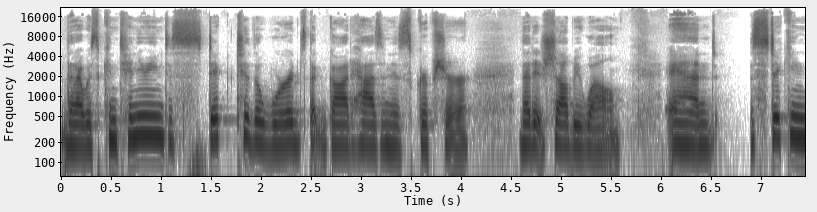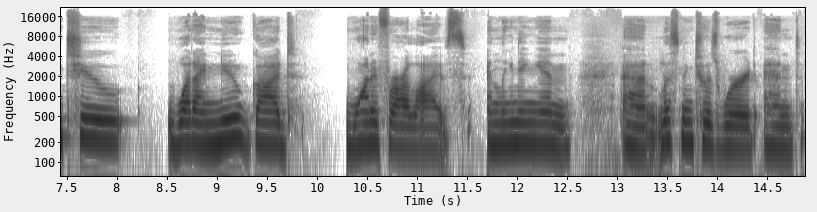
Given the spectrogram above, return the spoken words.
that I was continuing to stick to the words that God has in His scripture, that it shall be well. And sticking to what I knew God wanted for our lives and leaning in and listening to His word and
